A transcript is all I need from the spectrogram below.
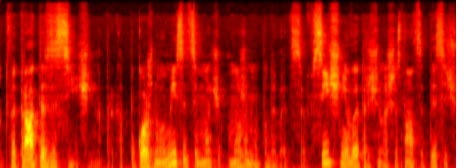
От Витрати за січень, наприклад, по кожному місяці мож- можемо подивитися. В січні витрачено 16 тисяч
